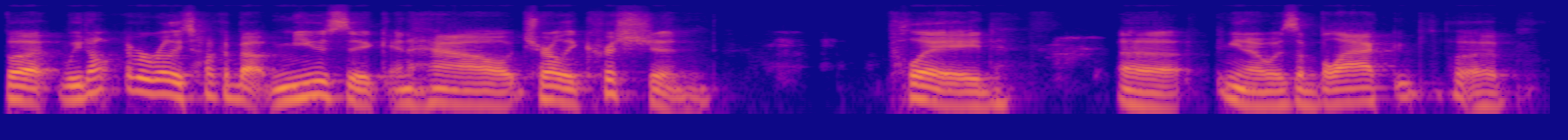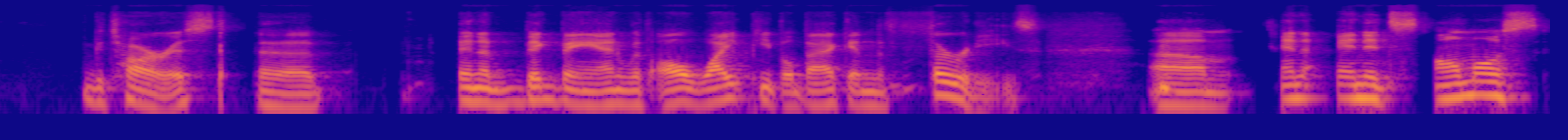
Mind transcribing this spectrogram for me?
but we don't ever really talk about music and how Charlie Christian played, uh, you know, as a black uh, guitarist uh, in a big band with all white people back in the 30s. Um, and and it's almost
